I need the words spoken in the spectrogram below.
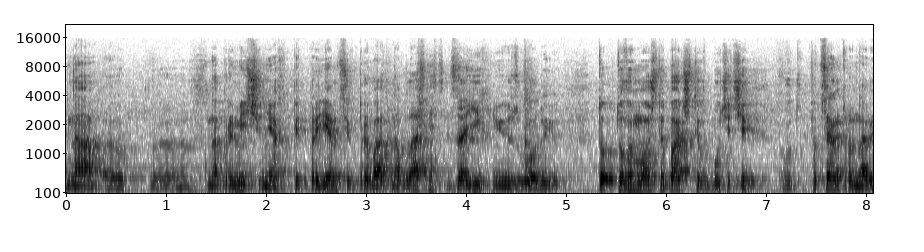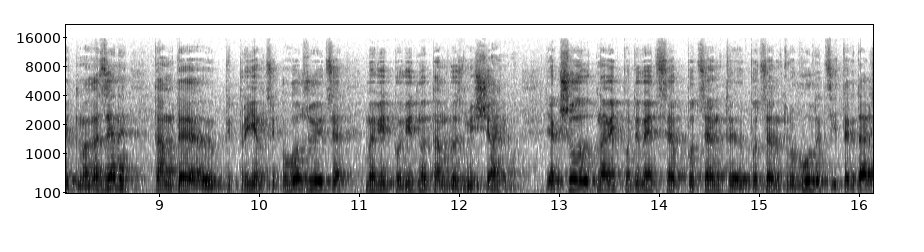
на, е, на приміщеннях підприємців приватна власність за їхньою згодою. Тобто ви можете бачити в Бучачі по центру навіть магазини, там, де підприємці погоджуються, ми відповідно там розміщаємо. Якщо навіть подивитися по центру, по центру вулиць і так далі,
